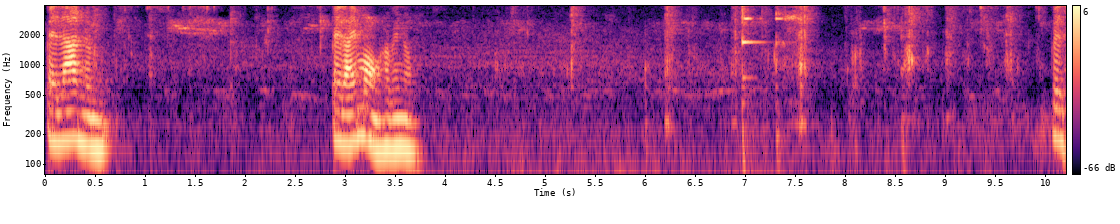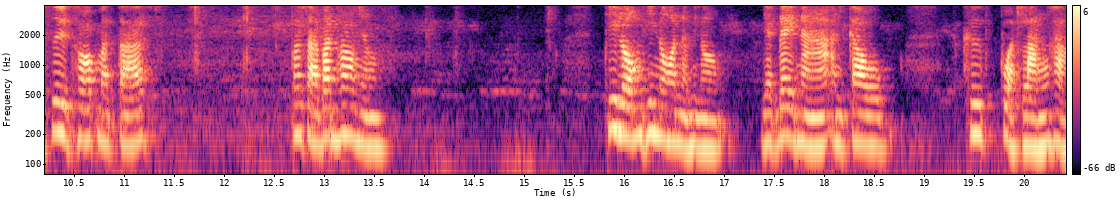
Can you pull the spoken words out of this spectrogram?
ไปร้านนึงไปร้านมองค่ะพี่น้องไปซื้อท็อปมาตาส ภาษาบ้านห้องยัง ที่ร้องที่นอนนะพี่น้อง อยากได้นาอันเก่าคือปวดหลังค่ะ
